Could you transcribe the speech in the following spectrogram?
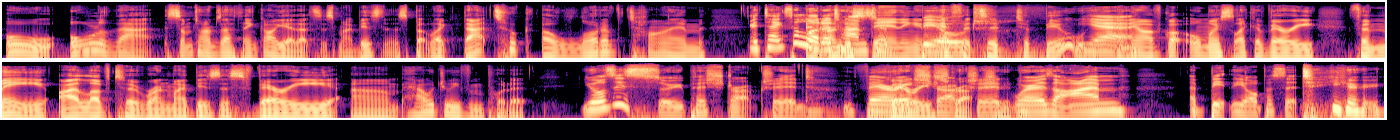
all, all of that. Sometimes I think, oh yeah, that's just my business. But like that took a lot of time It takes a lot of time to and build. effort to, to build. Yeah. And now I've got almost like a very, for me, I love to run my business very, um, how would you even put it? Yours is super structured, very, Very structured, structured. whereas I'm a bit the opposite to you.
